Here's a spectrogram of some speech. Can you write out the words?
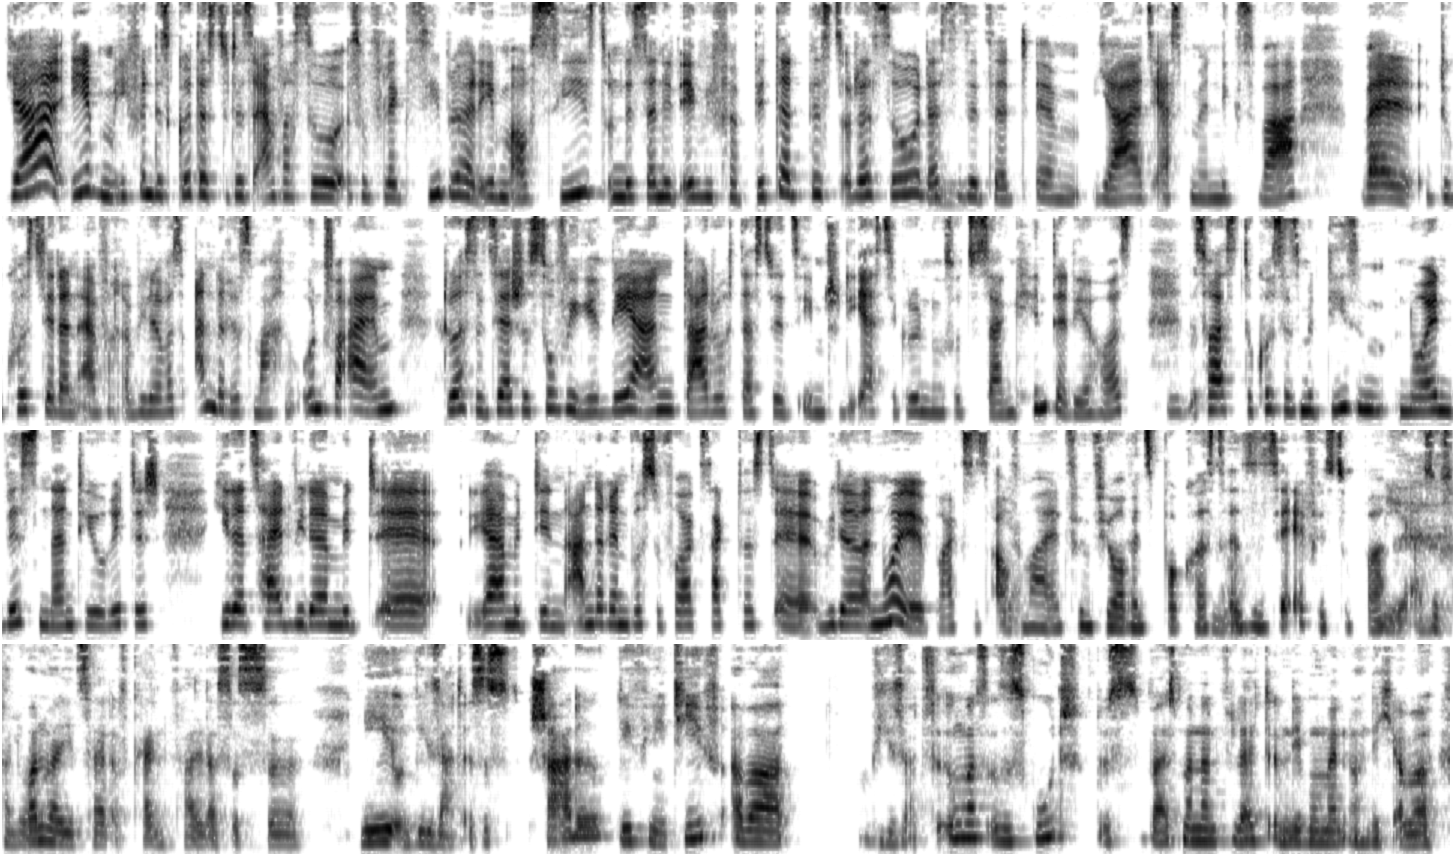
Ja, eben. Ich finde es gut, dass du das einfach so, so flexibel halt eben auch siehst und es dann nicht irgendwie verbittert bist oder so, dass mhm. es jetzt halt, ähm, ja, als erstmal nichts war, weil du kannst ja dann einfach wieder was anderes machen. Und vor allem, du hast jetzt ja schon so viel gelernt, dadurch, dass du jetzt eben schon die erste Gründung sozusagen hinter dir hast. Mhm. Das heißt, du kannst jetzt mit diesem neuen Wissen dann theoretisch jederzeit wieder mit äh, ja mit den anderen, was du vorher gesagt hast, äh, wieder eine neue Praxis aufmachen ja. in fünf Jahren, wenn du Bock hast. Genau. Also ist ja eh viel super. Nee, also verloren war die Zeit auf keinen Fall. Das ist, äh, nee, und wie gesagt, es ist schade, definitiv, aber wie gesagt, für irgendwas ist es gut. Das weiß man dann vielleicht in dem Moment noch nicht, aber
